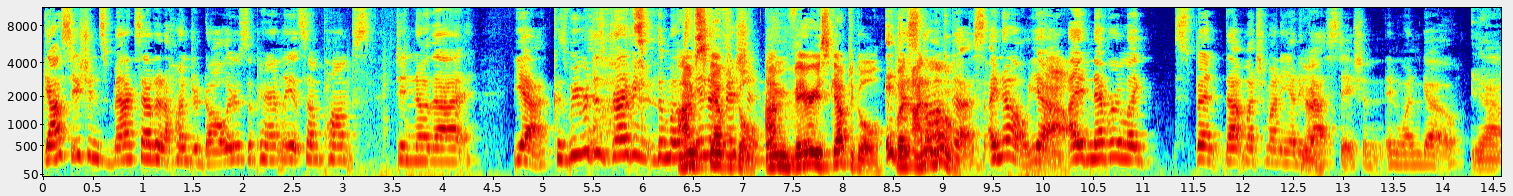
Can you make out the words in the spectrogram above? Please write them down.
gas stations, max out at a hundred dollars apparently at some pumps. Didn't know that. Yeah, because we were just driving the most. I'm skeptical. inefficient- I'm very skeptical, It but just I don't stopped know. us. I know. Yeah, Wow. I had never like spent that much money at a Yeah. gas station in one go. yeah.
